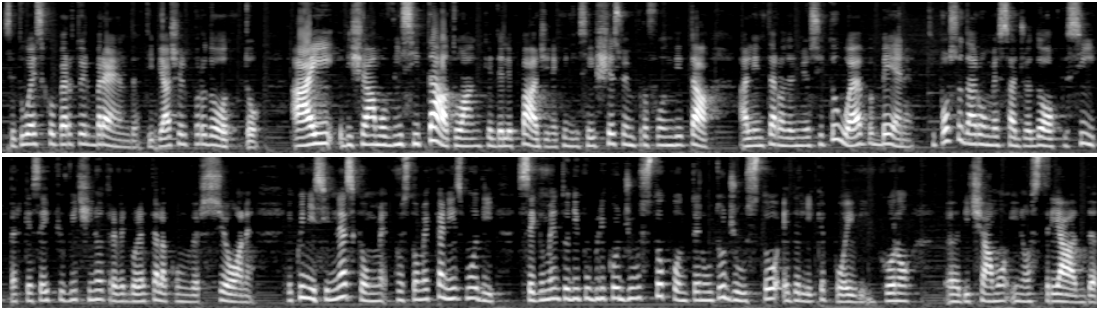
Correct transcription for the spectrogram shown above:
se tu hai scoperto il brand, ti piace il prodotto, hai diciamo visitato anche delle pagine, quindi sei sceso in profondità all'interno del mio sito web, bene, ti posso dare un messaggio ad hoc? Sì, perché sei più vicino, tra virgolette, alla conversione. E quindi si innesca me- questo meccanismo di segmento di pubblico giusto, contenuto giusto ed è lì che poi vincono, eh, diciamo, i nostri ad.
